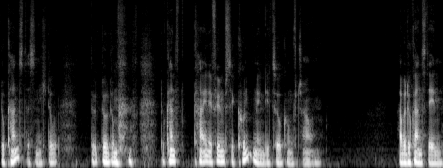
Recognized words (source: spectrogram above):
Du kannst es nicht. Du, du, du, du, du kannst keine fünf Sekunden in die Zukunft schauen. Aber du kannst den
